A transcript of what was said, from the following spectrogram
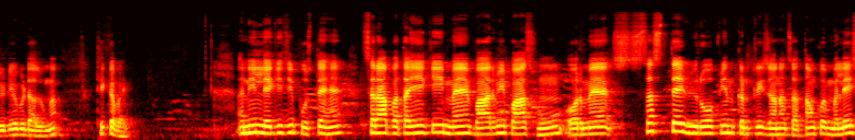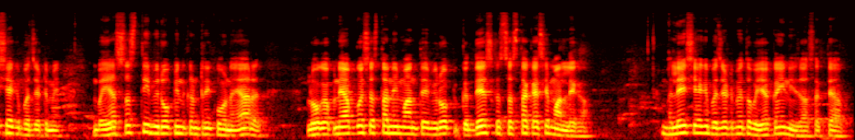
वीडियो भी डालूँगा। ठीक है भाई? अनिल लेगी जी पूछते हैं, सर, आप बताइए कि मैं बारहवीं पास हूँ और मैं सस्ते यूरोपियन कंट्री जाना चाहता हूँ, कोई मलेशिया के बजट में? भैया, सस्ती यूरोपियन कंट्री कौन है यार? लोग अपने आप को सस्ता नहीं मानते। यूरोप, देश का सस्ता कैसे मान लेगा? मलेशिया के बजट में तो भैया कहीं नहीं जा सकते आप।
